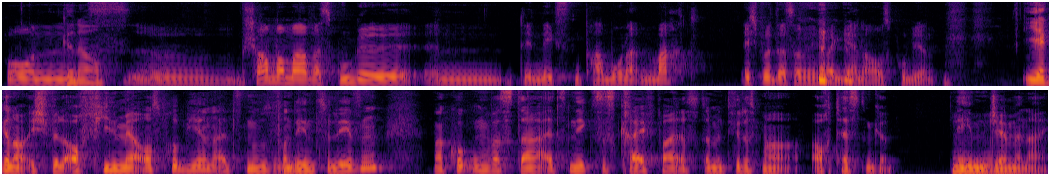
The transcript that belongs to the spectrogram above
und genau. äh, schauen wir mal, was Google in den nächsten paar Monaten macht. Ich würde das auf jeden Fall gerne ausprobieren. Ja, genau. Ich will auch viel mehr ausprobieren, als nur von mhm. denen zu lesen. Mal gucken, was da als nächstes greifbar ist, damit wir das mal auch testen können. Neben mhm. Gemini.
